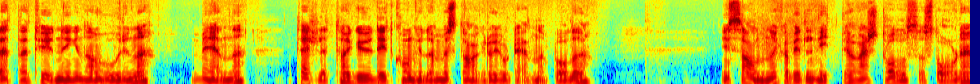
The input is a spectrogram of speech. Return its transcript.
Dette er tydningen av ordene. Mene, tellet har Gud ditt kongedømmes dager og gjort ende på det. I Salmene kapittel 90 og vers 12 så står det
